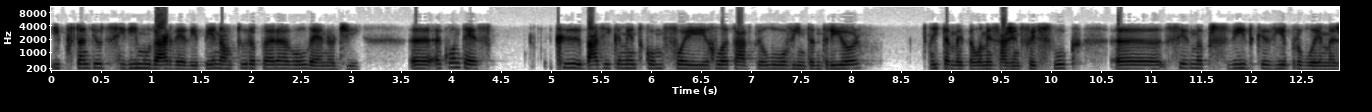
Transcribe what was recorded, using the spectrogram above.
e, portanto, eu decidi mudar de EDP na altura para a Gold Energy. Uh, acontece que, basicamente, como foi relatado pelo ouvinte anterior, e também pela mensagem do Facebook, uh, cedo me apercebi de que havia problemas.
